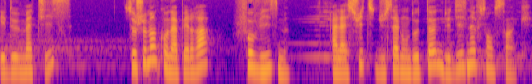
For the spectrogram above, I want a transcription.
et de Matisse, ce chemin qu'on appellera fauvisme, à la suite du Salon d'automne de 1905.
